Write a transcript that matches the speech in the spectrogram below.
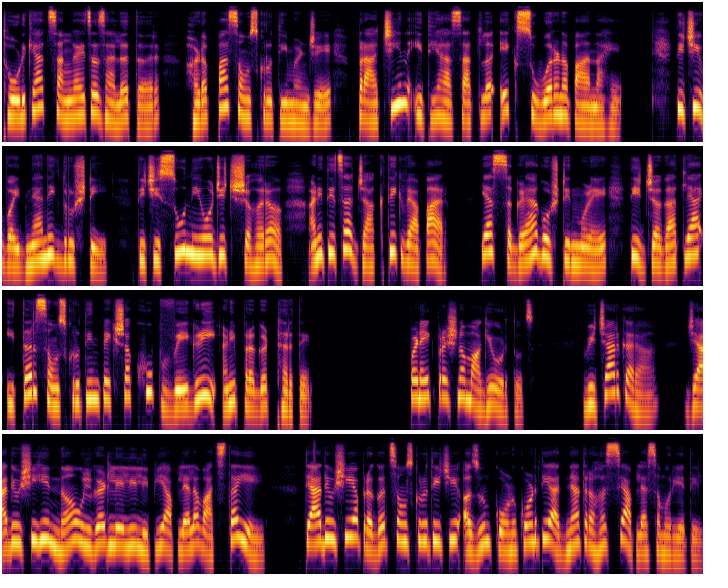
थोडक्यात सांगायचं झालं तर हडप्पा संस्कृती म्हणजे प्राचीन इतिहासातलं एक सुवर्णपान आहे. तिची वैज्ञानिक दृष्टी तिची सुनियोजित शहरं आणि तिचा जागतिक व्यापार या सगळ्या गोष्टींमुळे ती जगातल्या इतर संस्कृतींपेक्षा खूप वेगळी आणि प्रगट ठरते. पण एक प्रश्न मागे ओढतोच. विचार करा ज्या दिवशी ही न उलगडलेली लिपी आपल्याला वाचता येईल त्या दिवशी या प्रगत संस्कृतीची अजून कोणकोणती अज्ञात रहस्य आपल्यासमोर येतील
